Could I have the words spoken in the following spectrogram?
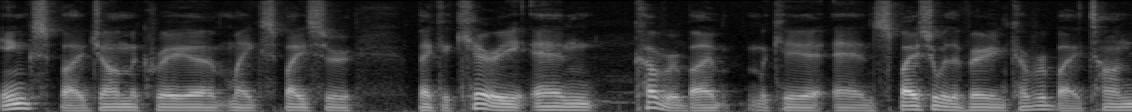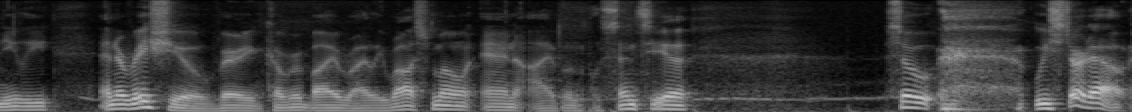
inks by John McCrea, Mike Spicer, Becca Carey, and cover by McCrea and Spicer with a variant cover by Tom Neely and a ratio variant cover by Riley Rossmo and Ivan Placencia. So we start out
